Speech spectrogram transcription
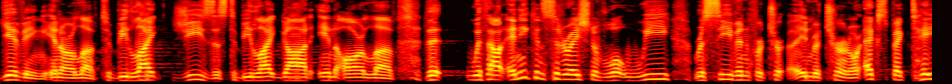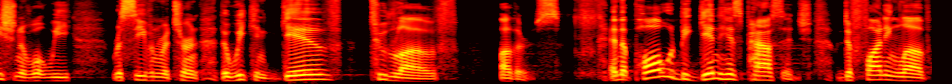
giving in our love, to be like Jesus, to be like God in our love. That without any consideration of what we receive in, for, in return or expectation of what we receive in return, that we can give to love others. And that Paul would begin his passage defining love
